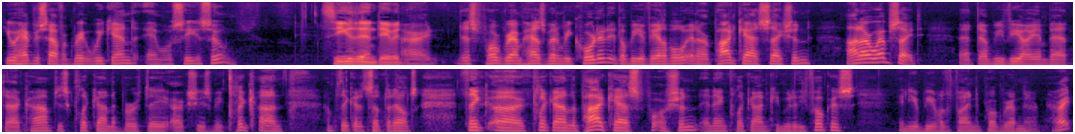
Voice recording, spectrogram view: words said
You have yourself a great weekend, and we'll see you soon. See you then, David. All right. This program has been recorded. It'll be available in our podcast section on our website at wvimbat.com. Just click on the birthday, or excuse me, click on, I'm thinking of something else. Think, uh, click on the podcast portion and then click on community focus, and you'll be able to find the program there. All right.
